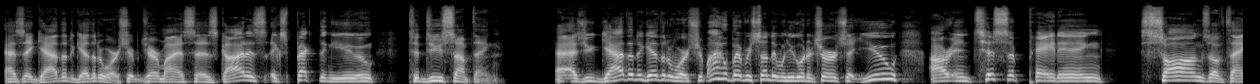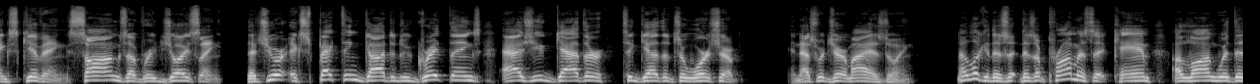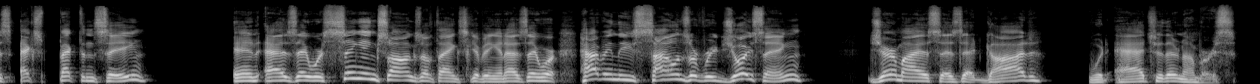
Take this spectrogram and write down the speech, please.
as they gather together to worship, Jeremiah says, God is expecting you to do something. As you gather together to worship, I hope every Sunday when you go to church that you are anticipating songs of thanksgiving, songs of rejoicing, that you're expecting God to do great things as you gather together to worship. And that's what Jeremiah is doing. Now, look, there's a, there's a promise that came along with this expectancy. And as they were singing songs of thanksgiving and as they were having these sounds of rejoicing, Jeremiah says that God would add to their numbers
